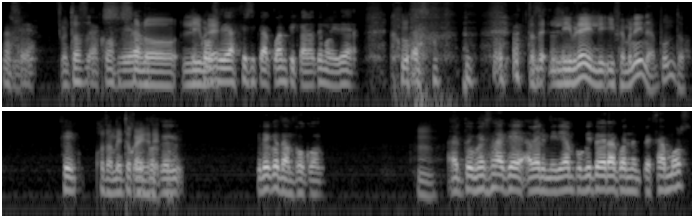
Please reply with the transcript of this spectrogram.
no sé. Entonces, solo libre. física cuántica, no tengo ni idea. como- Entonces, libre y, y femenina, punto. Sí, O también sí, tocáis porque greco. greco tampoco. Mm. A ver, tú piensas que, a ver, mi idea un poquito era cuando empezamos,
